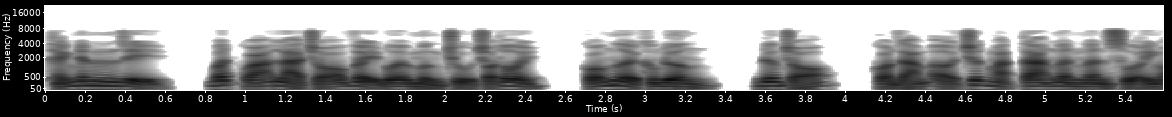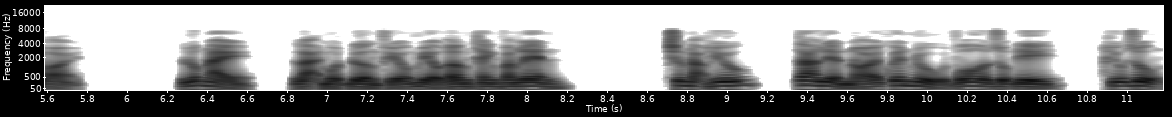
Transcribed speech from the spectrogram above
thánh nhân gì, bất quá là chó vẩy đuôi mừng chủ chó thôi, có người không đương đương chó, còn dám ở trước mặt ta ngân ngân sủa inh ỏi. Lúc này, lại một đường phiếu miểu âm thanh vang lên. Trương đạo hữu, ta liền nói khuyên nhủ vô dụng đi, hữu dụng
